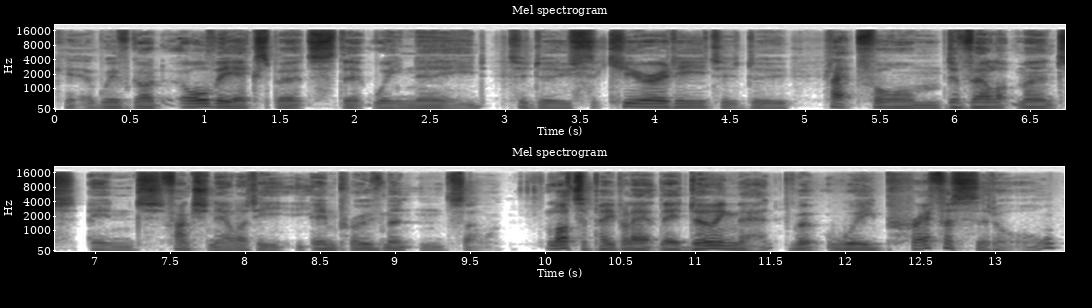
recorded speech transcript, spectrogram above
Can, we've got all the experts that we need to do security, to do platform development and functionality improvement, and so on. Lots of people out there doing that, but we preface it all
